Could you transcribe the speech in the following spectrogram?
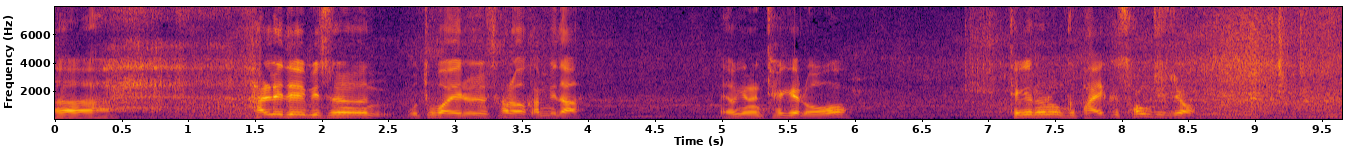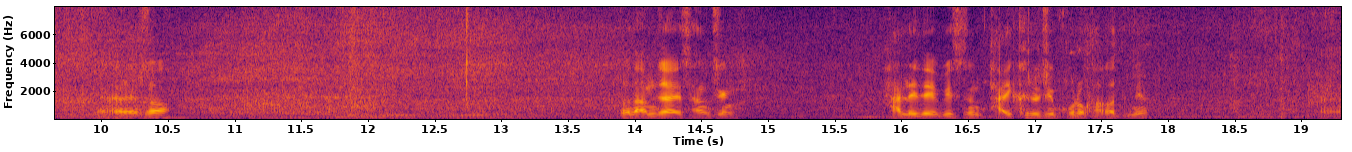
아, 할리 데이비슨 오토바이를 사러 갑니다. 여기는 태계로. 태계로는 그 바이크 성지죠. 네, 그래서 또 남자의 상징 할리 데이비슨 바이크를 지금 보러 가거든요. 네.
